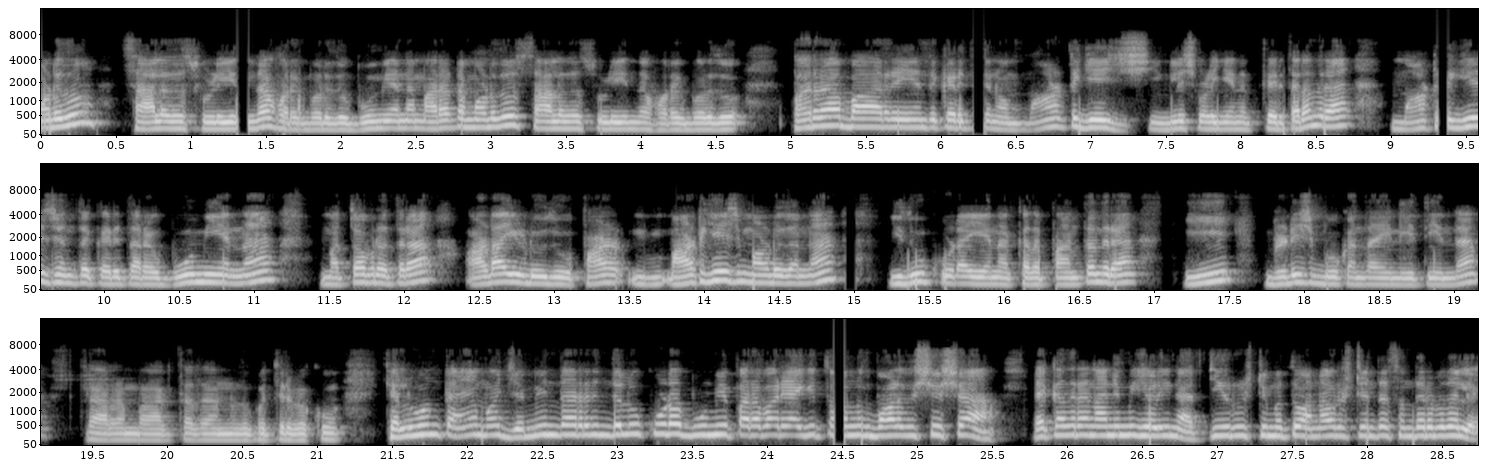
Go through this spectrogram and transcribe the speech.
ಮಾಡೋದು ಸಾಲದ ಸುಳಿಯಿಂದ ಹೊರಗೆ ಬರೋದು. ಭೂಮಿಯನ್ನ ಮಾರಾಟ ಮಾಡೋದು ಸಾಲದ ಸುಳಿಯಿಂದ ಹೊರಗೆ ಬರೋದು. ಪರಬಾರೆ ಅಂತ ಕರಿತೀವಿ ನಾವು. ಮಾರ್ಟ್ಗೇಜ್, ಇಂಗ್ಲಿಷ್ ಒಳಗೆ ಏನಂತ ಕರಿತಾರ ಅಂದ್ರ ಮಾರ್ಟ್ಗೇಜ್ ಅಂತ ಕರಿತಾರ. ಭೂಮಿಯನ್ನ ಮತ್ತೊಬ್ಬರ ಹತ್ರ ಅಡ ಇಡುವುದು ಮಾರ್ಟ್ಗೇಜ್ ಮಾಡೋದನ್ನ ಇದು ಕೂಡ ಏನಾಗ್ತದಪ್ಪ ಅಂತಂದ್ರ ಈ ಬ್ರಿಟಿಷ್ ಭೂಕಂದ ಈ ನೀತಿಯಿಂದ ಪ್ರಾರಂಭ ಆಗ್ತದ ಅನ್ನೋದು ಗೊತ್ತಿರಬೇಕು. ಕೆಲವೊಂದು ಟೈಮ್ ಜಮೀನ್ದಾರರಿಂದಲೂ ಕೂಡ ಭೂಮಿ ಪರಭಾರಿ ಆಗಿತ್ತು ಅನ್ನೋದು ಬಹಳ ವಿಶೇಷ. ಯಾಕಂದ್ರೆ ನಾನು ನಿಮಗೆ ಹೇಳಿನ, ಅತಿವೃಷ್ಟಿ ಮತ್ತು ಅನಾವೃಷ್ಟಿ ಅಂತ ಸಂದರ್ಭದಲ್ಲಿ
